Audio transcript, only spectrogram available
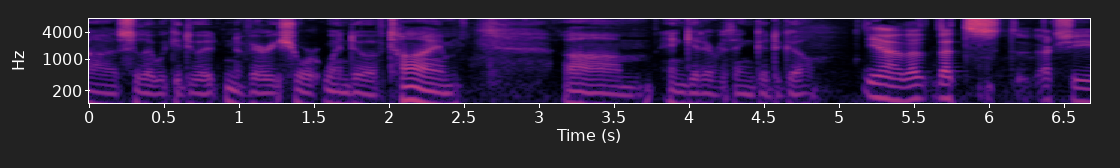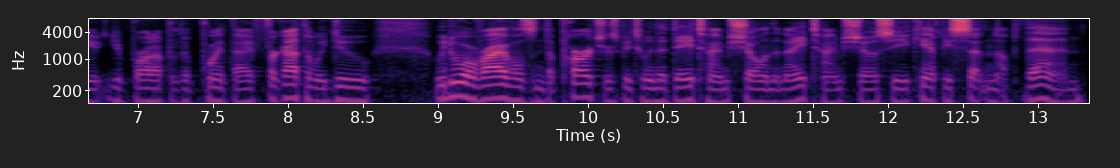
uh, so that we could do it in a very short window of time um, and get everything good to go. Yeah, that, that's actually you brought up a good point. That I forgot that we do we do arrivals and departures between the daytime show and the nighttime show, so you can't be setting up then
